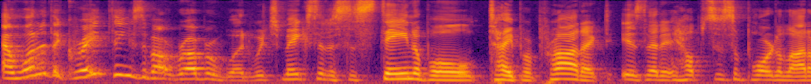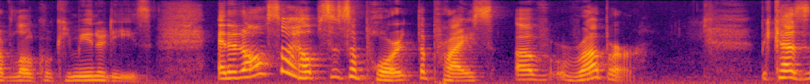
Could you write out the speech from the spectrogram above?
And one of the great things about rubber wood, which makes it a sustainable type of product, is that it helps to support a lot of local communities. And it also helps to support the price of rubber because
